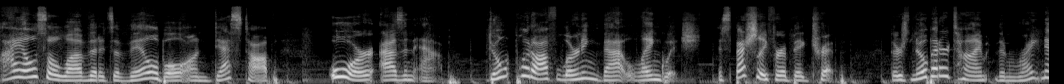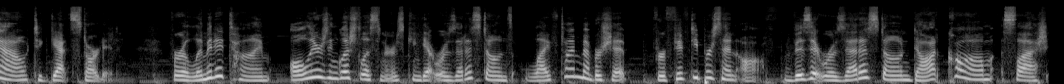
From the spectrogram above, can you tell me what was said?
I also love that it's available on desktop or as an app. Don't put off learning that language, especially for a big trip. There's no better time than right now to get started. For a limited time, All Ears English listeners can get Rosetta Stone's lifetime membership for 50% off. Visit rosettastone.com slash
